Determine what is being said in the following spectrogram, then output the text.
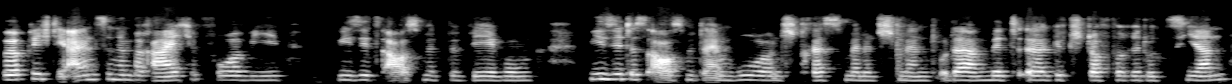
wirklich die einzelnen Bereiche vor, wie wie sieht's aus mit Bewegung? Wie sieht es aus mit deinem Ruhe- und Stressmanagement oder mit äh, Giftstoffe reduzieren?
